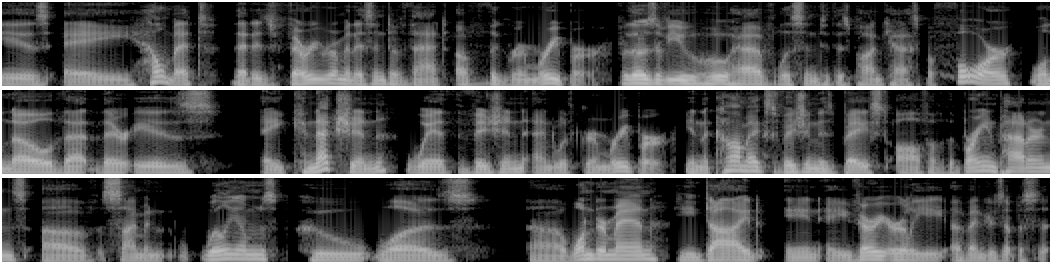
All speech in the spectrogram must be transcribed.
is a helmet that is very reminiscent of that of the Grim Reaper. For those of you who have listened to this podcast before, will know that there is a connection with Vision and with Grim Reaper. In the comics, Vision is based off of the brain patterns of Simon Williams, who was uh, Wonder Man. He died in a very early Avengers episode,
